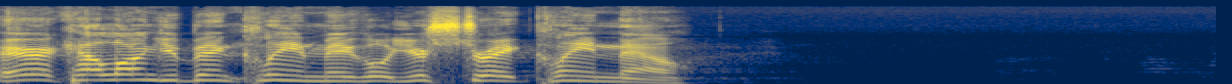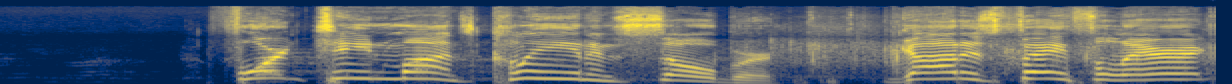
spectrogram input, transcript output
Eric, how long you been clean, Miguel? You're straight clean now. 14 months clean and sober. God is faithful, Eric.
